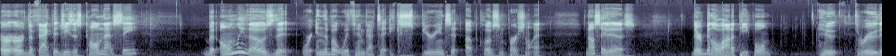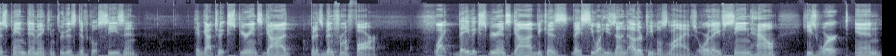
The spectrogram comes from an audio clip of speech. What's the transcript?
or, or the fact that Jesus calmed that sea. But only those that were in the boat with him got to experience it up close and personal. And I'll say this there have been a lot of people who, through this pandemic and through this difficult season, have got to experience God, but it's been from afar like they've experienced God because they see what he's done in other people's lives or they've seen how he's worked in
